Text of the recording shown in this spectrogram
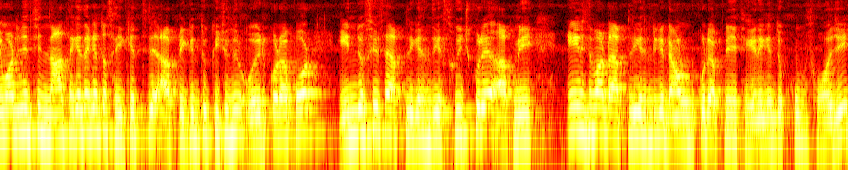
এমার্জেন্সি না থেকে থাকে, তো সেই ক্ষেত্রে আপনি কিন্তু কিছুদিন ওয়েট করার পর ইন্ডোসিস অ্যাপ্লিকেশন থেকে সুইচ করে আপনি ইনস্মার্ট অ্যাপ্লিকেশনটিকে ডাউনলোড করে আপনি সেখানে কিন্তু খুব সহজেই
